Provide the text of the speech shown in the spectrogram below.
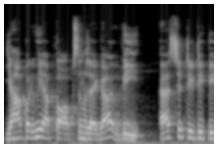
यहाँ पर भी आपका ऑप्शन हो जाएगा V. H T T P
